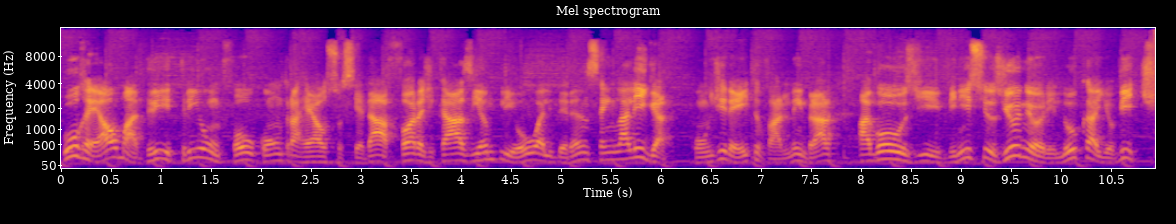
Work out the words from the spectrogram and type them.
o Real Madrid triunfou contra a Real Sociedad fora de casa e ampliou a liderança em La Liga, com direito, vale lembrar, a gols de Vinícius Júnior e Luka Jovic.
